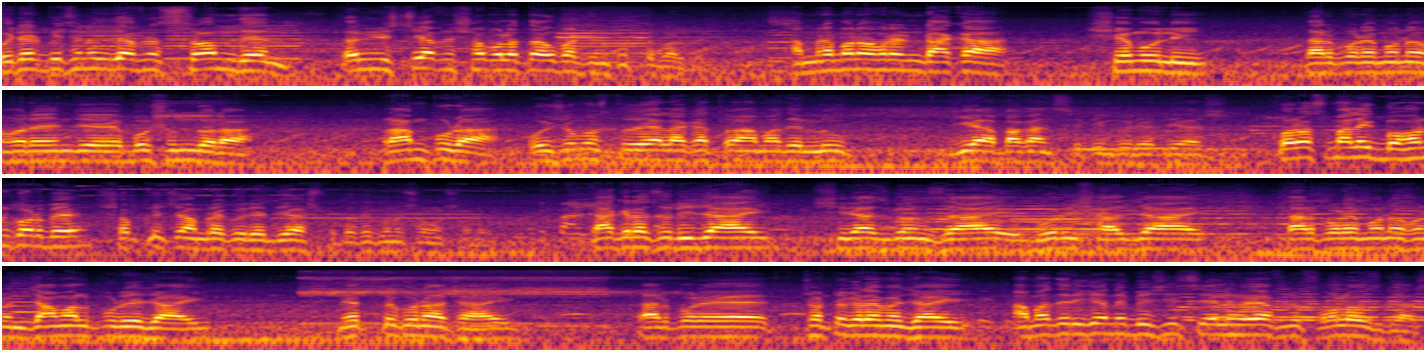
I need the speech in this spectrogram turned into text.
ওইটার পিছনে যদি আপনি শ্রম দেন, তাহলে নিশ্চয়ই আপনি সফলতা উপার্জন করতে পারবেন। আমরা মনে করেন ঢাকা, শ্যামলি, তারপরে মনে করেন যে বসুন্ধরা রামপুরা ওই সমস্ত এলাকা তো আমাদের লোক গিয়া বাগান সেটিং করে দিয়ে আসে। খরচ মালিক বহন করবে সব কিছু আমরা করে দিয়ে আসব তাতে কোনো সমস্যা নেই। কাকড়াচুরি যায় সিরাজগঞ্জ যায় বরিশাল যায় তারপরে মনে করেন জামালপুরে যায় নেত্রকোনা যায় তারপরে চট্টগ্রামে যাই আমাদের এখানে বেশি সেল হয় আপনার ফলস গাছ।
